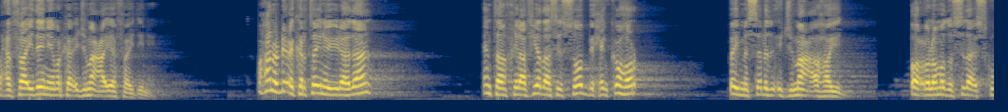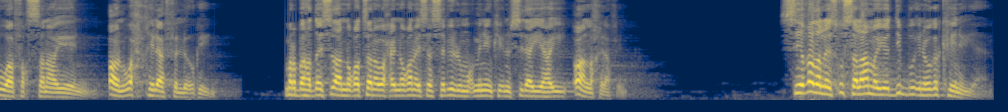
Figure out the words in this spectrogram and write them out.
waxaa faa'iidaynaya markaa ijmaaca ayaa faa'idaynaya waxaana dhici karta inay yidhaahdaan intaan khilaafyadaasi soo bixin ka hor bay masaladu ijmaac ahayd oo culammadu sidaa isku waafaqsanaayeen oan wax khilaafa la ogayn marba hadday sidaa noqotona waxay noqonaysaa sabiilulmu'miniinka inuu sidaa yahay oo aan la khilaafin. Siiqada laysku salaamayo dib buu inooga keenayaa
